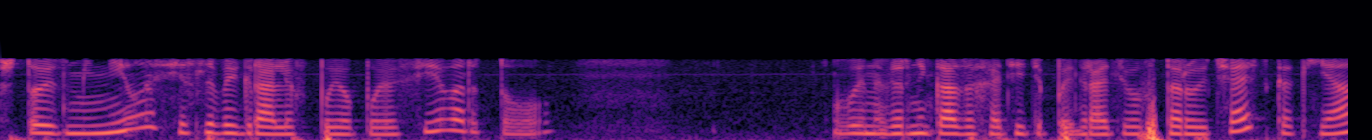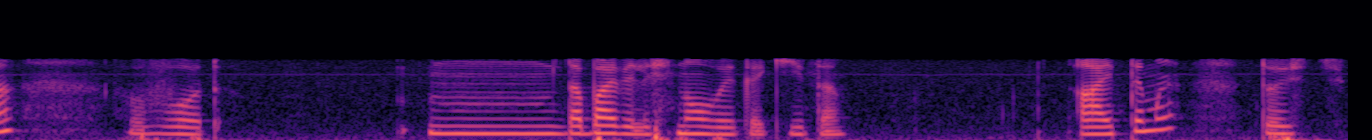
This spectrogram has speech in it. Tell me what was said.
что изменилось? Если вы играли в Puyo Puyo Fever, то вы наверняка захотите поиграть во вторую часть, как я. Вот. Добавились новые какие-то айтемы, то есть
